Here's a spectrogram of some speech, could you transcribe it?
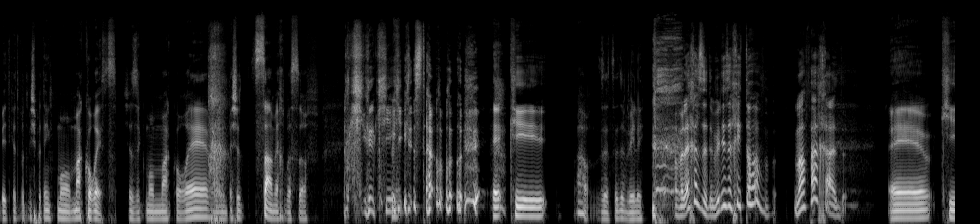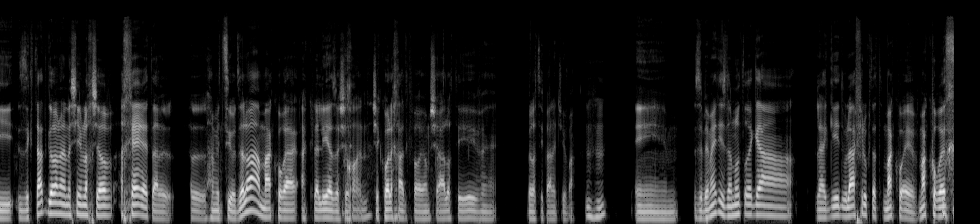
בהתכתבות משפטים כמו מה קורס שזה כמו מה קורה ואני פשוט סמך בסוף כי- סתם, אה, כי וואו זה יוצא דבילי אבל איך זה, דבילי זה הכי טוב. מה הפחד? אה, כי זה קצת גורם לאנשים לחשוב אחרת על על המציאות זה לא המה קורה הכללי הזה ש- נכון. שכל אחד כבר היום שאל אותי ו- ולא ציפה לתשובה. אמ, זה באמת הזדמנות רגע להגיד אולי אפילו קצת מה כואב מה קורס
